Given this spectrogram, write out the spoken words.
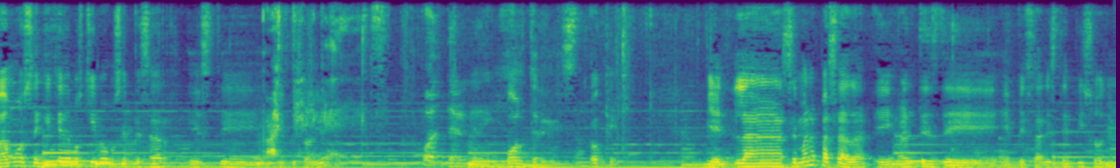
vamos, ¿en qué quedamos que íbamos a empezar este episodio? Poltergeist. Poltergeist. Ok. Bien, la semana pasada, eh, antes de empezar este episodio,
